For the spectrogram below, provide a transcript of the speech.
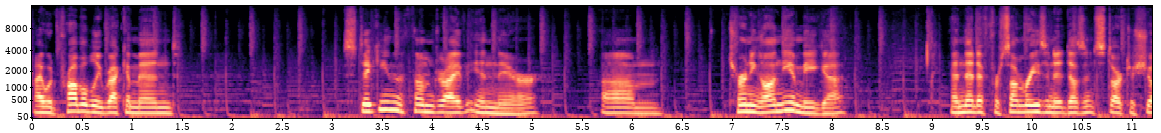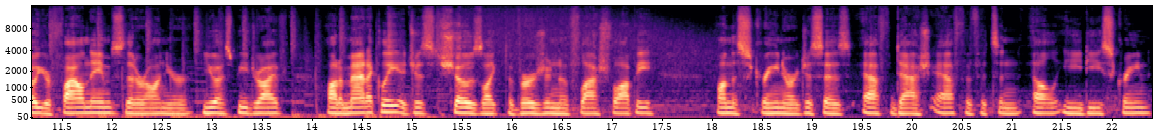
I would probably recommend sticking the thumb drive in there um, turning on the Amiga, and then if for some reason it doesn't start to show your file names that are on your USB drive automatically, it just shows like the version of flash floppy on the screen or it just says F-F if it's an LED screen.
